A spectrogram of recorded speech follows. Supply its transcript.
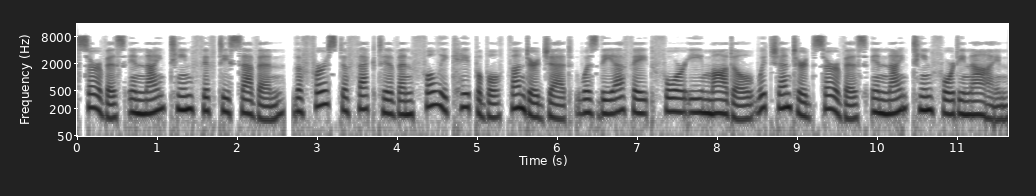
service in 1957. The first effective and fully capable Thunderjet was the F-84E model which entered service in 1949.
